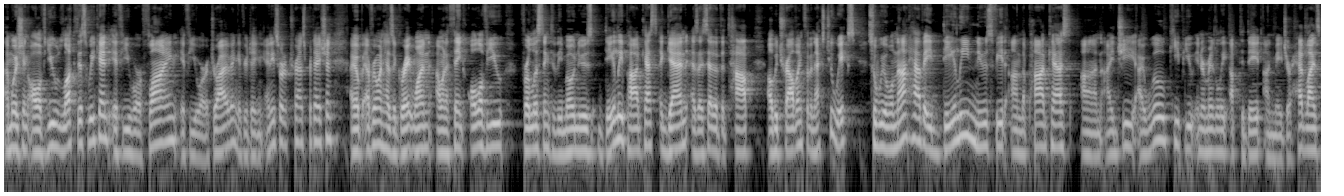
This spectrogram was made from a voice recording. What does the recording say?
I'm wishing all of you luck this weekend if you are flying, if you are driving, if you're taking any sort of transportation. I hope everyone has a great one. I want to thank all of you for listening to the Mo News Daily Podcast. Again, as I said at the top, I'll be traveling for the next two weeks, so we will not have a daily news feed on the podcast on IG. I will keep you intermittently up to date on major headlines,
